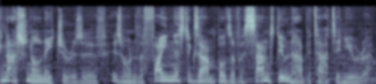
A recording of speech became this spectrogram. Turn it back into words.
National Nature Reserve is one of the finest examples of a sand dune habitat in Europe.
